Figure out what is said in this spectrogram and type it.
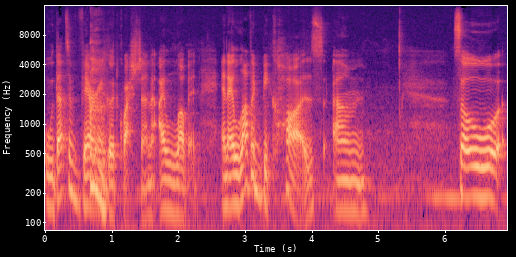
Oh, that's a very good question. I love it. And I love it because, um, so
